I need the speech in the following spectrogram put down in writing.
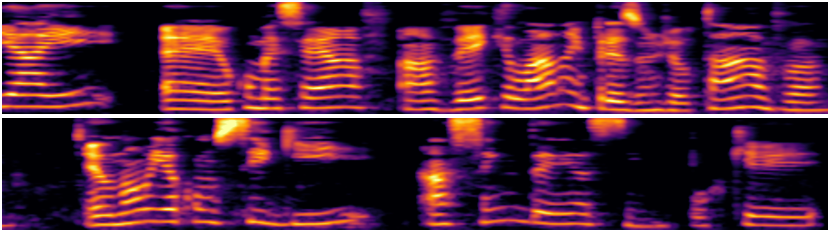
E aí, é, eu comecei a, a ver que lá na empresa onde eu tava, eu não ia conseguir ascender, assim, porque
